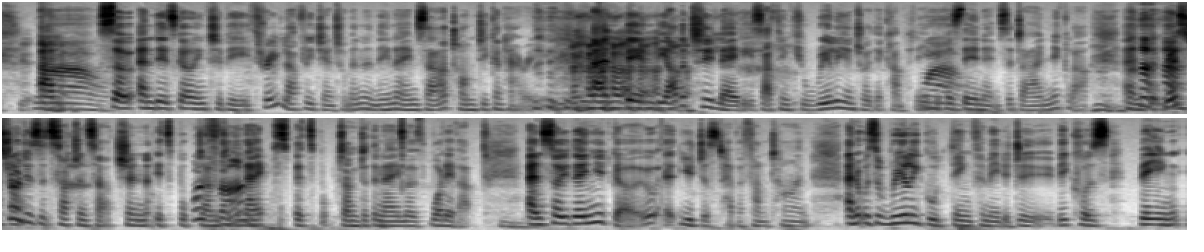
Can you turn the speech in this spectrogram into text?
yes, yes. Um, Wow. so, and there's going to be three lovely gentlemen, and their names are Tom, Dick, and Harry. and then the other two ladies, I think you'll really enjoy their company Wow. because their names are Di and Nicola. Hmm. and the restaurant is at such and such, and it's booked What under the name. It's booked under the name of whatever. Hmm. And so then you'd go, you'd just have a fun time, and it was a really good thing for me to do because being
